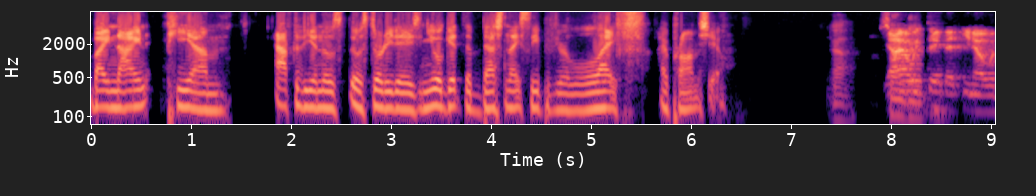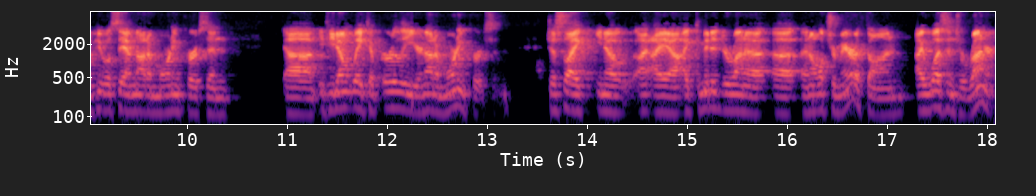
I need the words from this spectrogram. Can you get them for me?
by 9 p.m. after the end of those, those 30 days, and you'll get the best night's sleep of your life. I promise you. Yeah. Yeah, I always say that, you know, when people say I'm not a morning person, uh, if you don't wake up early, you're not a morning person. Just like, you know, I, I, uh, I committed to run a, a, an ultra marathon. I wasn't a runner.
